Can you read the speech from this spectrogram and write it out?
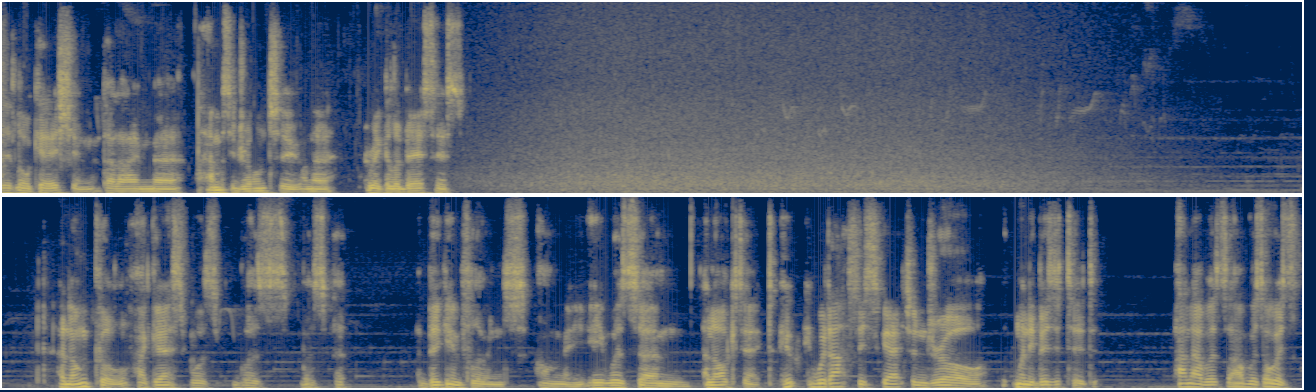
uh, location that I'm uh, drawn to on a regular basis. an uncle, I guess, was was was a, a big influence on me. He was um, an architect. He, he, would actually sketch and draw when he visited, and I was I was always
